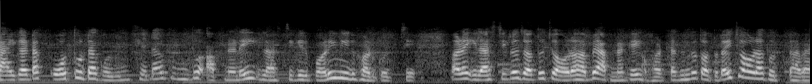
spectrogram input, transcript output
জায়গাটা কতটা করবেন সেটাও কিন্তু আপনার এই ইলাস্টিকের পরেই নির্ভর করছে। কারণ ইলাস্টিকটা যত চওড়া হবে, আপনাকে এই ঘরটা কিন্তু ততটাই চওড়া করতে হবে।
